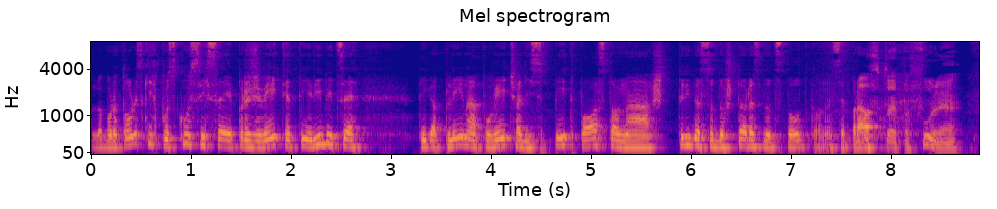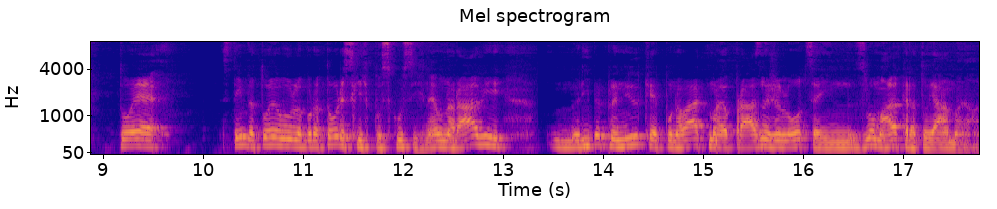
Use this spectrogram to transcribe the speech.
laboratorijskih poskusih preživetje te ribice, tega plena, povečali iz 5 posto na 30 do 40 odstotkov. To je pa ful. Ne? To je s tem, da to je v laboratorijskih poskusih. Ne? V naravi ribe plenilke ponavadi imajo prazne želoce in zelo malkrat ujamajo.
